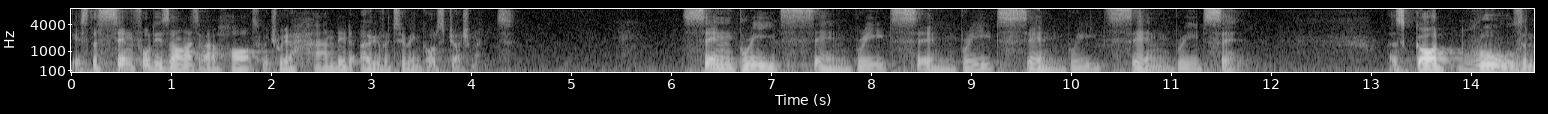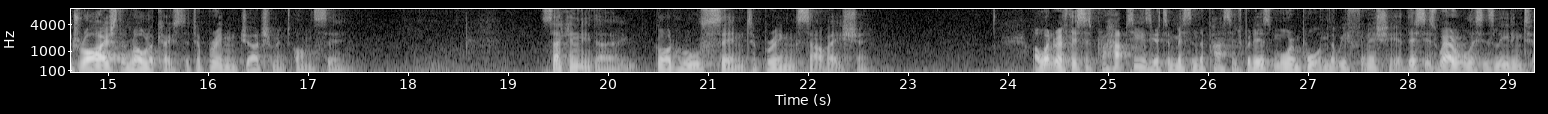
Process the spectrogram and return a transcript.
it's the sinful desires of our hearts which we are handed over to in God's judgment. Sin breeds sin, breeds sin, breeds sin, breeds sin, breeds sin. As God rules and drives the roller coaster to bring judgment on sin. Secondly, though, God rules sin to bring salvation. I wonder if this is perhaps easier to miss in the passage, but it is more important that we finish here. This is where all this is leading to.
